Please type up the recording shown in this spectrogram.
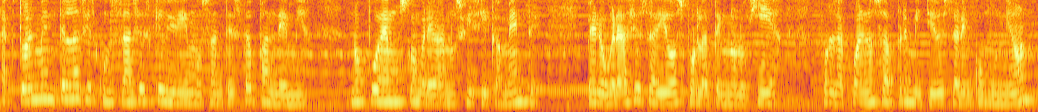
Actualmente en las circunstancias que vivimos ante esta pandemia, no podemos congregarnos físicamente, pero gracias a Dios por la tecnología, por la cual nos ha permitido estar en comunión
